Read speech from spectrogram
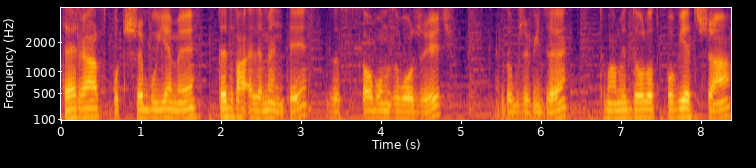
Teraz potrzebujemy te dwa elementy ze sobą złożyć. Jak dobrze widzę. Tu mamy dolot powietrza,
